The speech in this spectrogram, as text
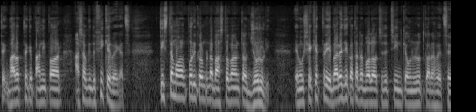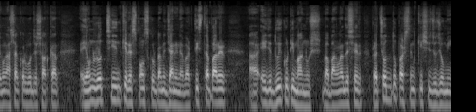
থেকে ভারত থেকে পানি পাওয়ার আশাও কিন্তু ফিকে হয়ে গেছে। তিস্তা মহা- পরিকল্পনা বাস্তবায়নটাও জরুরি। এবং সেক্ষেত্রে এবারে যে কথাটা বলা হচ্ছে যে চীনকে অনুরোধ করা হয়েছে এবং আশা করব যে সরকার এই অনুরোধ চীনকে রেসপন্স করবে আমি জানি না বাট তিস্তা আহ, এই যে দুই কোটি মানুষ বা বাংলাদেশের প্রায় চোদ্দ পার্সেন্ট কৃষিজ জমি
